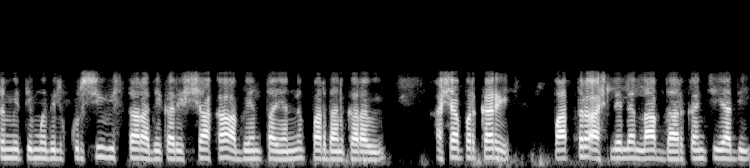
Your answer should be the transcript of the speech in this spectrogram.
समितीमधील कृषी विस्तार अधिकारी, शाखा अभियंता यांना प्रदान करावी. अशा प्रकारे पात्र असलेल्या लाभधारकांची यादी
